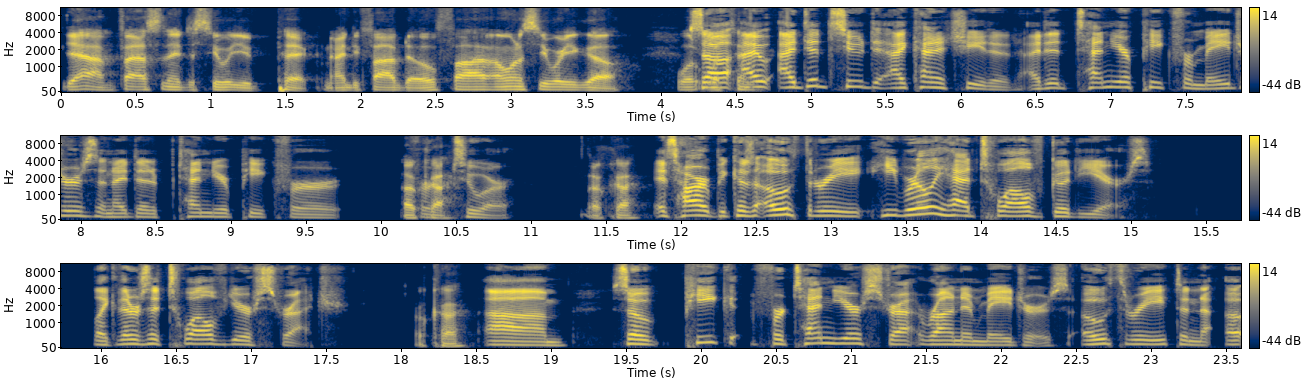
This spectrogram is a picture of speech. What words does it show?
yeah, I'm fascinated to see what you pick. 95 to 05. I want to see where you go. What, so what I, I did two, I kind of cheated. I did 10 year peak for majors and I did a 10 year peak for, for tour. Okay. It's hard because 03, he really had 12 good years. Like there's a 12 year stretch. Okay. Um, so peak for 10 year run in majors 03 to uh,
